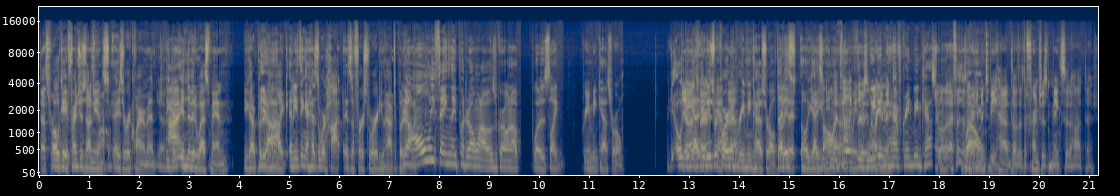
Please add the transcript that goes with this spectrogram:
That's right. Okay, French's onions wrong. is a requirement. Yeah. You're I- in the Midwest, man. You got to put it on like anything that has the word "hot" as the first word. You have to put it The on. it. only thing they put it on when I was growing up was like green bean casserole. Oh Yeah, yeah, that's it fair. is Yeah, required yeah. in green bean casserole. That That's is. Oh yeah, That's you the need. I feel like we there's did. an We didn't argument. have green bean I, casserole. know, I feel like there's Well- an argument to be had though that the French's makes it a hot dish.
